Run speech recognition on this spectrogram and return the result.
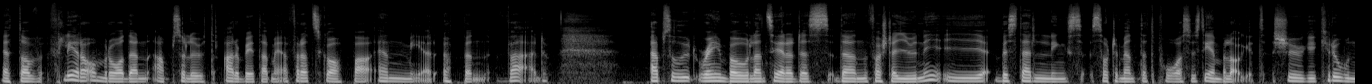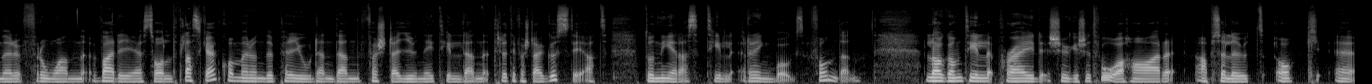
ett av flera områden Absolut arbetar med för att skapa en mer öppen värld. Absolute Rainbow lanserades den 1 juni i beställningssortimentet på Systembolaget. 20 kronor från varje såld flaska kommer under perioden den 1 juni till den 31 augusti att doneras till Regnbågsfonden. Lagom till Pride 2022 har Absolut och eh,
